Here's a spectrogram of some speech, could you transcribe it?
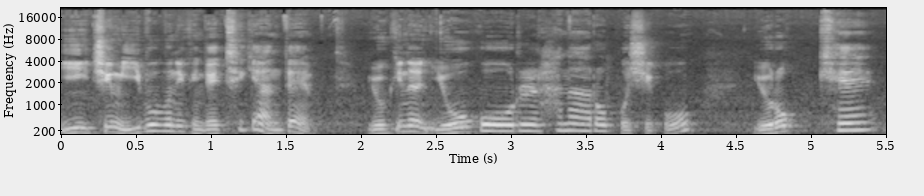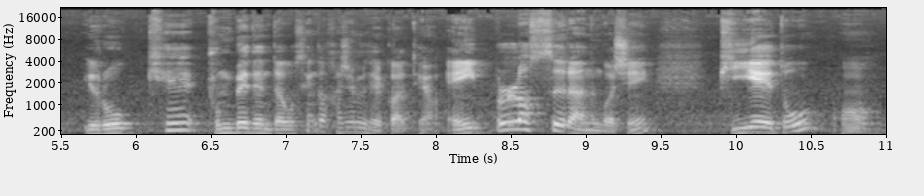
이 지금 이 부분이 굉장히 특이한데 여기는 요거를 하나로 보시고 요렇게 요렇게 분배된다고 생각하시면 될 것 같아요. A 플러스라는 것이 B에도 어,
